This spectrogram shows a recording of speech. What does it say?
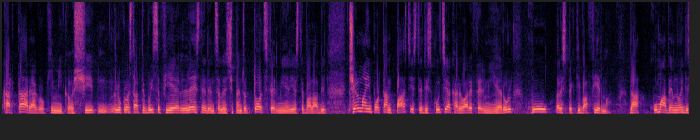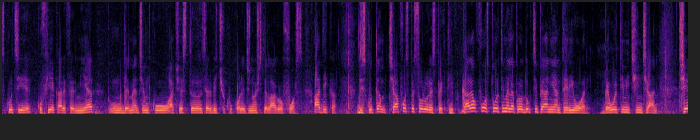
cartare agrochimică și lucrul ăsta ar trebui să fie lesne de înțeles și pentru toți fermierii este valabil. Cel mai important pas este discuția care o are fermierul cu respectiva firmă. Da? Cum avem noi discuții cu fiecare fermier unde mergem cu acest uh, serviciu, cu colegii noștri de la Agroforce. Adică discutăm ce a fost pe solul respectiv, care au fost ultimele producții pe anii anteriori, pe ultimii 5 ani, ce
